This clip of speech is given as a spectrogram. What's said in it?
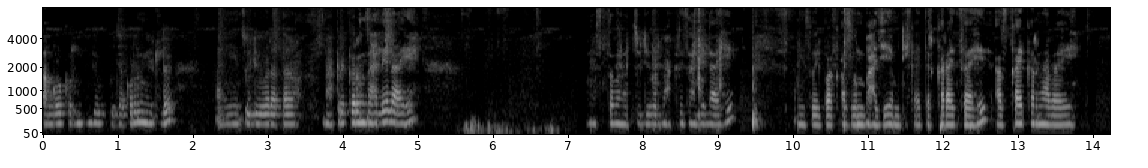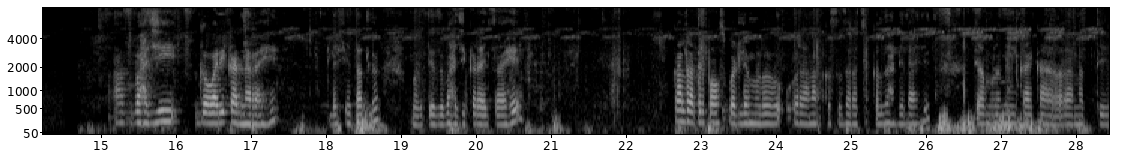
आंघोळ करून देवपूजा करून घेतलं आणि चुलीवर आता भाकरी करून झालेलं आहे. मस्त बघा चुलीवर भाकरी झालेलं आहे. आणि स्वयंपाक अजून भाजी आमटी काय तर करायचं आहे. आज काय करणार आहे? आज भाजी गवारी काढणार आहे. आपल्या शेतातलं. मग त्याचं भाजी करायचं आहे. काल रात्री पाऊस पडल्यामुळं रानात कसं जरा चिखल झालेलं आहे. त्यामुळं मी काय का रानात ते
